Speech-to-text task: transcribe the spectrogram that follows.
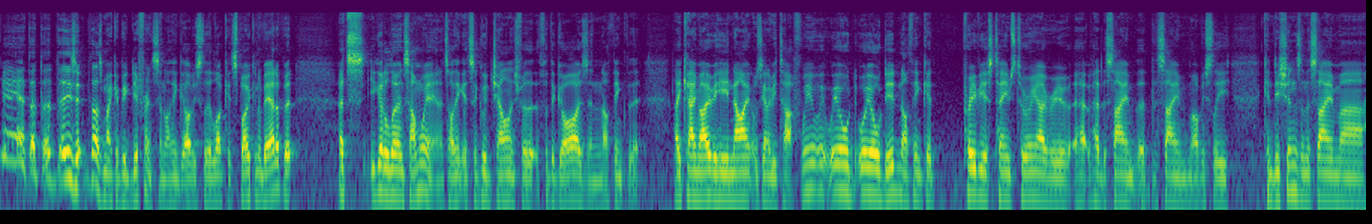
Yeah, that, that is, it does make a big difference, and I think obviously a lot gets spoken about it, but it's you got to learn somewhere, and I think it's a good challenge for the, for the guys, and I think that they came over here knowing it was going to be tough. We, we, we all we all did, and I think it, previous teams touring over here have had the same the same obviously conditions and the same uh,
